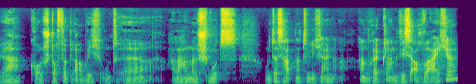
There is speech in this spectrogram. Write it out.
ja, Kohlenstoffe, glaube ich, und äh, allerhand Schmutz. Und das hat natürlich einen anderen Klang. Sie ist auch weicher,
